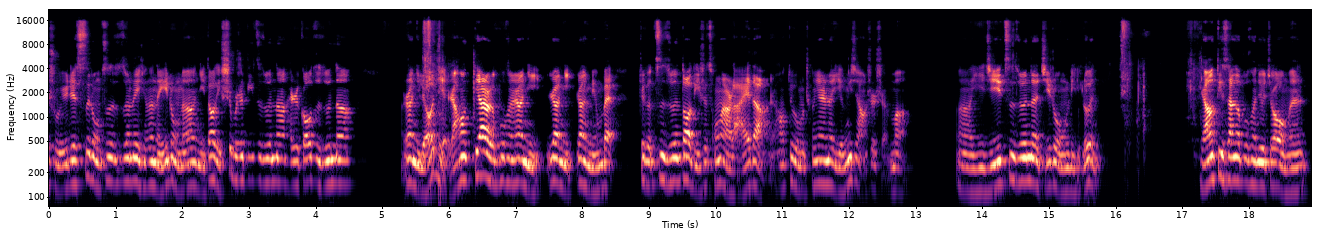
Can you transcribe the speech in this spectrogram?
是属于这四种自尊类型的哪一种呢？你到底是不是低自尊呢，还是高自尊呢？让你了解。然后第二个部分，让你让你让你明白这个自尊到底是从哪儿来的，然后对我们成年人的影响是什么？嗯，以及自尊的几种理论。然后第三个部分就教我们，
